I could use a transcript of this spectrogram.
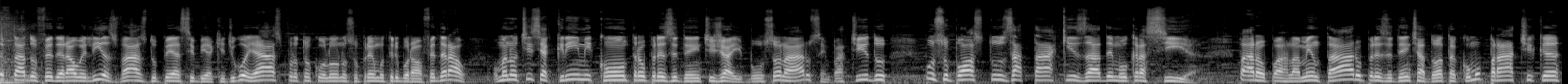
Deputado federal Elias Vaz, do PSB aqui de Goiás, protocolou no Supremo Tribunal Federal uma notícia crime contra o presidente Jair Bolsonaro, sem partido, por supostos ataques à democracia. Para o parlamentar, o presidente adota como prática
